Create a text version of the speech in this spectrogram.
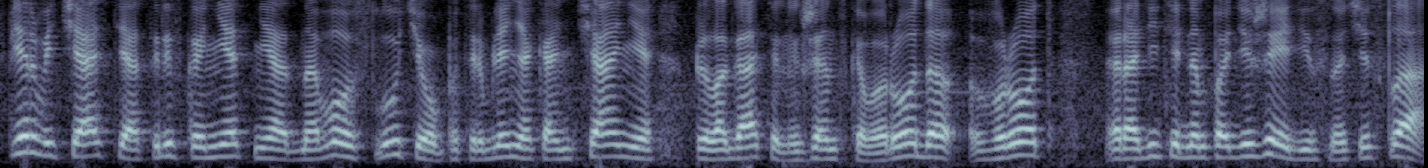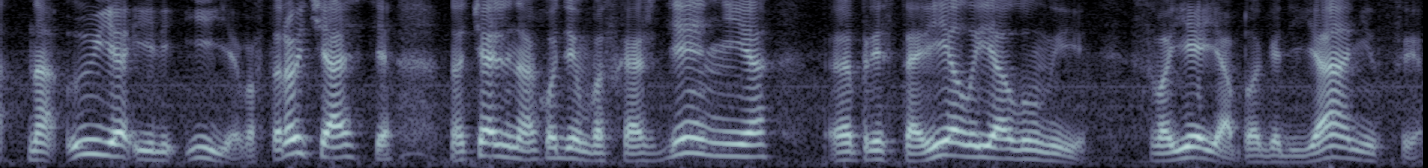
В первой части отрывка нет ни одного случая употребления окончания прилагательных женского рода в род – родительном падеже единственного числа на «ия» или «ия». Во второй части вначале находим восхождение э, престарелые луны, своей благодеяницы.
